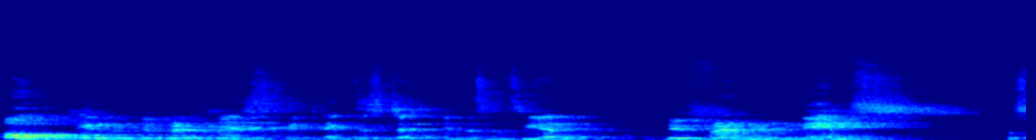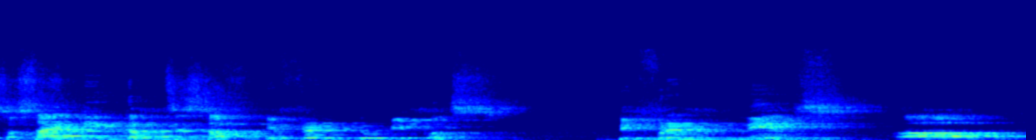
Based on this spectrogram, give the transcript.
How in different ways it existed in the sense here, different names. The society consists of different peoples, different names. Uh,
